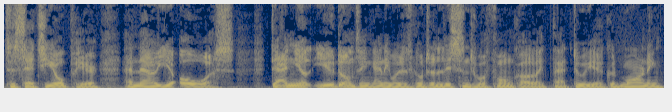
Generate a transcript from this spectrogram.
to set you up here, and now you owe us. Daniel, you don't think anyone is going to listen to a phone call like that, do you? Good morning.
